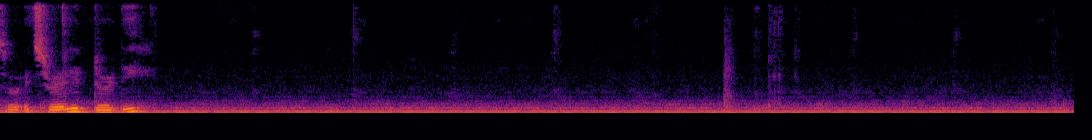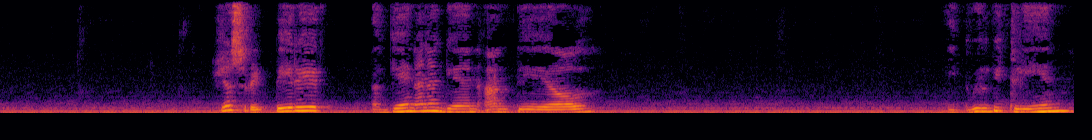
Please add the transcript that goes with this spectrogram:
So it's really dirty. Just repeat it again and again until it will be clean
